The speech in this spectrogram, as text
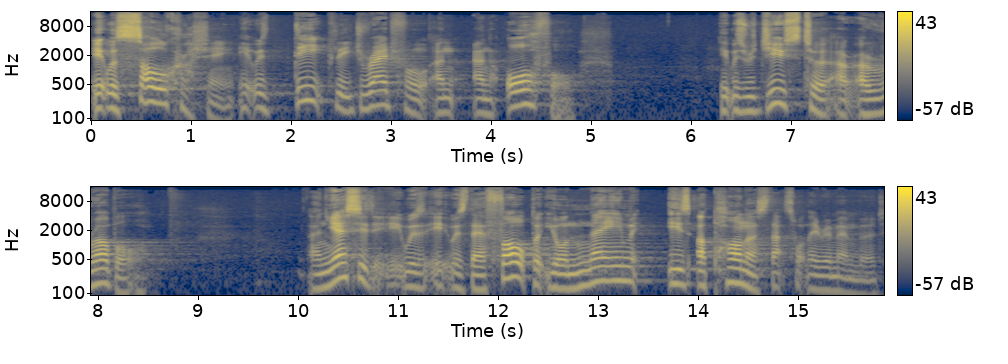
It was soul crushing, it was deeply dreadful and, and awful. It was reduced to a, a rubble. And yes, it, it, was, it was their fault, but your name is upon us. That's what they remembered.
